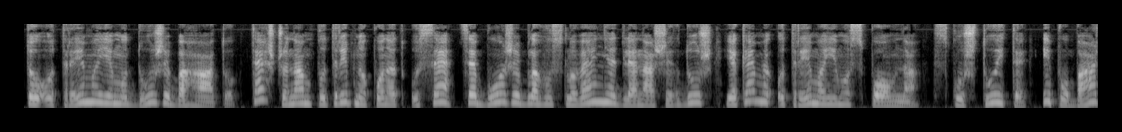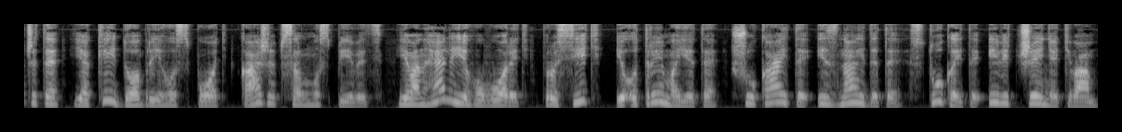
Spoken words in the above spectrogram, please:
то отримаємо дуже багато. Те, що нам потрібно понад усе, це Боже благословення для наших душ, яке ми отримаємо сповна. Скуштуйте і побачите, який добрий Господь, каже псалмоспівець. Євангеліє говорить: просіть і отримаєте, шукайте і знайдете, стукайте і відчинять вам.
